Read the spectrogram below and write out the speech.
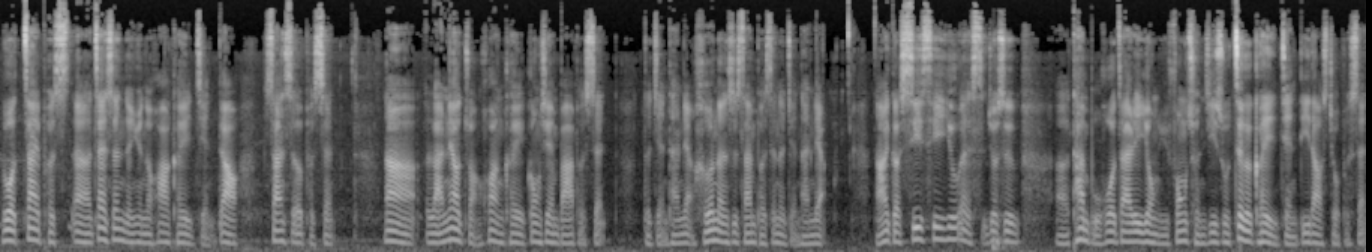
如果再 per 呃再生能源的话可以减掉三十二 percent，那燃料转换可以贡献八 percent 的减碳量，核能是三 percent 的减碳量，然后一个 CCUS 就是呃碳捕获再利用与封存技术，这个可以减低到九 percent。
